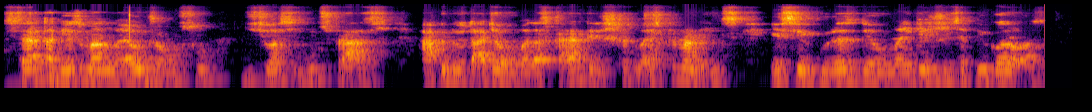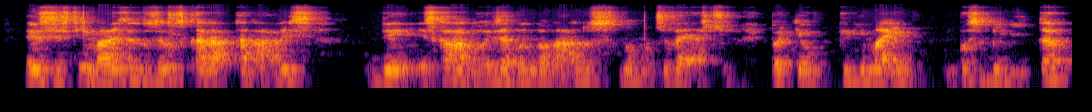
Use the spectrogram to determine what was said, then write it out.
Certa vez, Manuel Johnson disse a seguinte frase: A curiosidade é uma das características mais permanentes e seguras de uma inteligência vigorosa. Existem mais de 200 cadáveres de escaladores abandonados no Everest, porque o clima é impossibilita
